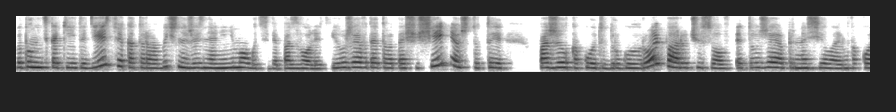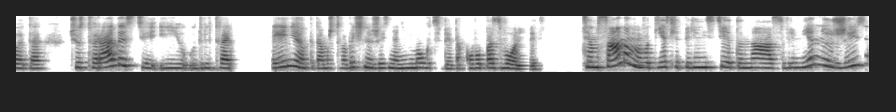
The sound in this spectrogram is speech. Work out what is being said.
выполнить какие-то действия, которые в обычной жизни они не могут себе позволить. И уже вот это вот ощущение, что ты пожил какую-то другую роль пару часов, это уже приносило им какое-то чувство радости и удовлетворения, потому что в обычной жизни они не могут себе такого позволить. тем самым, вот если перенести это на современную жизнь,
